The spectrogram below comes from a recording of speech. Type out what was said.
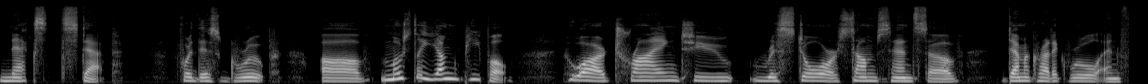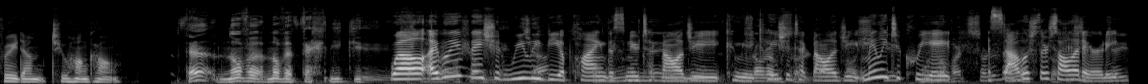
next step for this group of mostly young people who are trying to restore some sense of democratic rule and freedom to Hong Kong? Well, I believe they should really be applying this new technology, communication technology, mainly to create, establish their solidarity,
